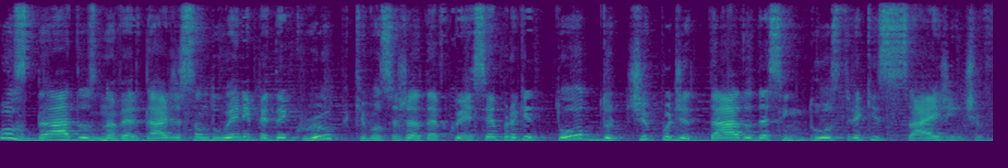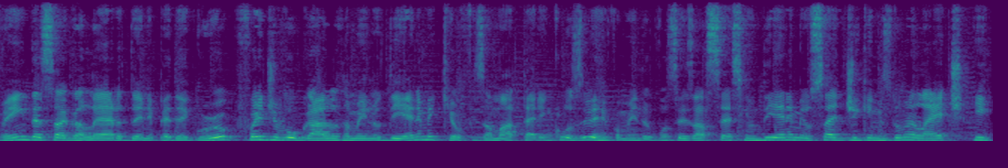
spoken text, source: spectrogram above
Os dados, na verdade, são do NPD Group, que você já deve conhecer, porque todo tipo de dado dessa indústria que sai, gente, vem dessa galera do NPD Group. Foi divulgado também no The Enemy, que eu fiz a matéria, inclusive, recomendo que vocês acessem o The Enemy, o site de games do Melete. E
